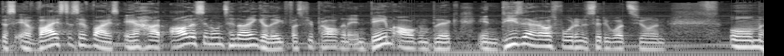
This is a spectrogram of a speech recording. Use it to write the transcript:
dass er weiß, dass er weiß, er hat alles in uns hineingelegt, was wir brauchen in dem Augenblick, in dieser herausfordernden Situation, um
